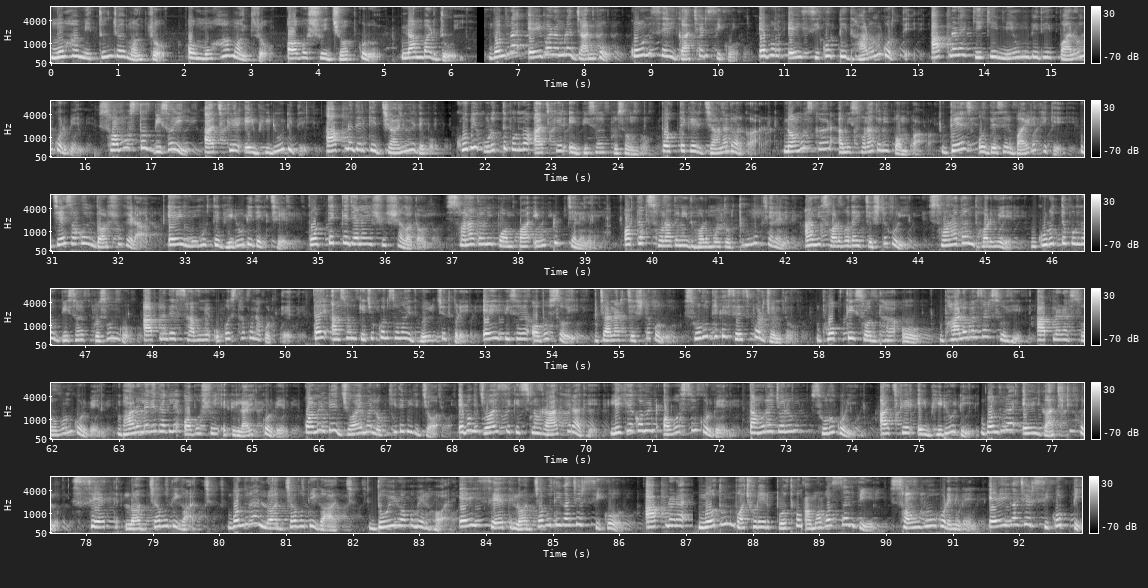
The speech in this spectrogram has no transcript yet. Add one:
মহামৃত্যুঞ্জয় মন্ত্র ও মহামন্ত্র অবশ্যই জপ করুন। নাম্বার দুই। বন্ধুরা, এইবার আমরা জানব কোন সেই গাছের শিকড় এবং এই শিকড়টি ধারণ করতে আপনারা কি কি নিয়ম বিধি পালন করবেন? সমস্ত বিষয়ই আজকের এই ভিডিওটিতে আপনাদেরকে জানিয়ে দেব। খুবই গুরুত্বপূর্ণ আজকের এই বিষয় প্রসঙ্গ। প্রত্যেকের জানা দরকার। নমস্কার, আমি সনাতনী পম্পা। দেশ ও দেশের বাইরে থেকে যে সকল দর্শকেরা এই মুহূর্তে ভিডিওটি দেখছেন, প্রত্যেককে জানাই সুস্বাগতম। সনাতনী পম্পা ইউটিউব চ্যানেলে অর্থাৎ সনাতনী ধর্ম তথ্যমূলক চ্যানেলে। আমি সর্বদাই চেষ্টা করি সনাতন ধর্মের গুরুত্বপূর্ণ বিষয় প্রসঙ্গ আপনাদের সামনে উপস্থাপনা করতে। তাই আসুন কিছুক্ষণ সময় ধৈর্য ধরে এই বিষয়ে অবশ্যই জানার চেষ্টা করুন। শুরু থেকে শেষ পর্যন্ত ভক্তি, শ্রদ্ধা ও ভালোবাসার সহিত আপনারা শ্রবণ করবেন। ভালো লেগে থাকলে অবশ্যই একটি লাইক করবেন। কমেন্টে জয় মা লক্ষ্মী দেবীর জয়। এবং জয় শ্রীকৃষ্ণ রাধে রাধে লিখে কমেন্ট অবশ্যই করবেন। তাহলে চলুন শুরু করি। আজকের এই ভিডিওটি, বন্ধুরা, এই গাছটি হলো শ্বেত লজ্জাবতী গাছ। বন্ধুরা, লজ্জাবতী গাছ দুই রকমের হয়। এই শ্বেত লজ্জাবতী গাছের শিকড় আপনারা নতুন বছরের প্রথম অমাবস্যার দিন সংগ্রহ করে নেবেন। এই গাছের শিকড়টি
